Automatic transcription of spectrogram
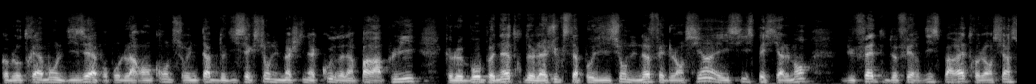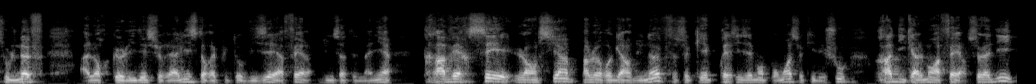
comme Lautréamont le disait à propos de la rencontre sur une table de dissection d'une machine à coudre et d'un parapluie, que le beau peut naître de la juxtaposition du neuf et de l'ancien, et ici spécialement du fait de faire disparaître l'ancien sous le neuf, alors que l'idée surréaliste aurait plutôt visé à faire, d'une certaine manière, traverser l'ancien par le regard du neuf, ce qui est précisément pour moi ce qu'il échoue radicalement à faire. Cela dit,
